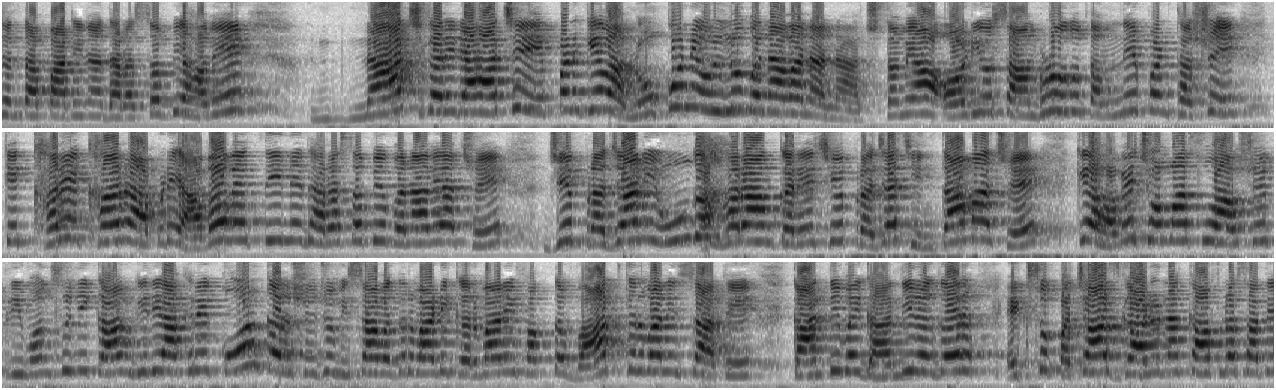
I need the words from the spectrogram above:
જનતા પાર્ટીના ધારાસભ્ય. હવે નાચ કરી રહ્યા છે, એ પણ કેવા? લોકોને ઉલ્લુ બનાવવાના નાચ. તમે આ ઓડિયો સાંભળો તો તમને પણ થશે કે ખરેખર આપણે આવા વ્યક્તિને ધારાસભ્ય બનાવ્યા છે, જે પ્રજાની ઊંઘ હરામ કરે છે, પ્રજા ચિંતામાં છે કે હવે ચોમાસું આવશે, પ્રિમોન્સુની કામગીરી આખરે કોણ કરશે? જો વિસાવદરવાડી કરવાની ફક્ત વાત કરવાની સાથે કાંતિભાઈ ગાંધીનગર એકસો પચાસ ગાડીઓના કાફલા સાથે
